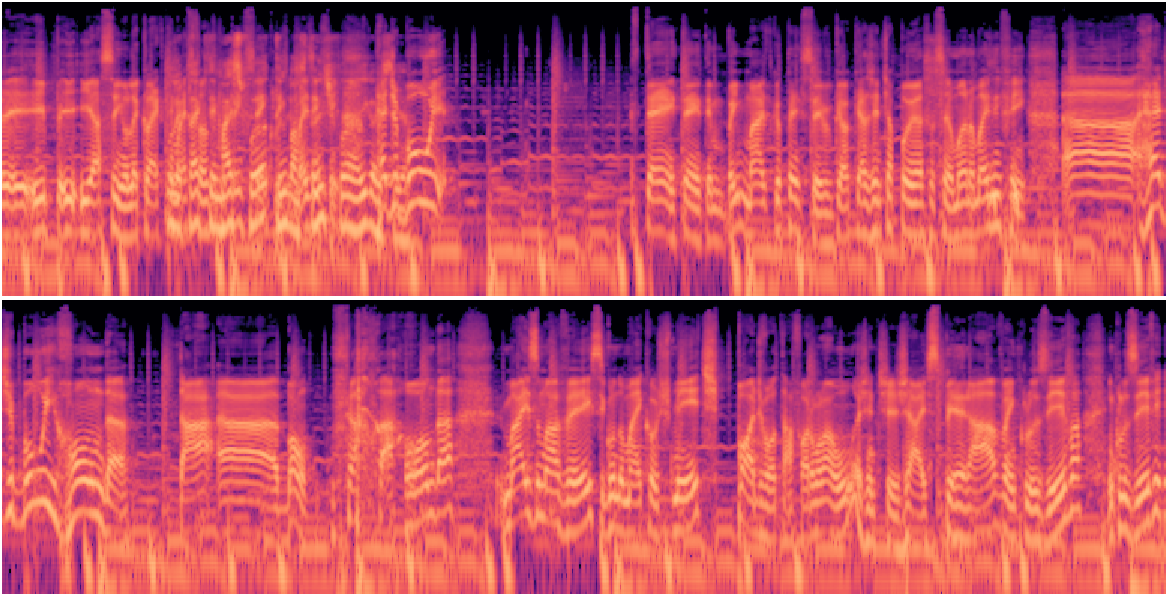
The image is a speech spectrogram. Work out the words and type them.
e, e, e, assim, o Leclerc tem o Leclerc mais tem mais fã, tem bastante fã aí, Garcia. Red Bull e... Tem, tem, tem bem mais do que eu pensei, porque é o que a gente apanhou essa semana, mas enfim. Uh, Red Bull e Honda tá? Uh, bom, a Honda, mais uma vez, segundo Michael Schmidt, pode voltar à Fórmula 1, a gente já esperava, inclusive, inclusive,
